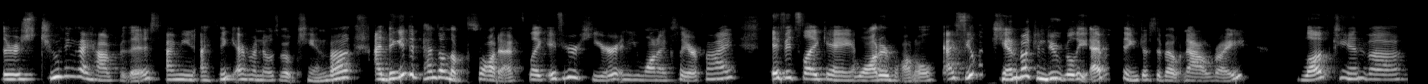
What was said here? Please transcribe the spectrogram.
there's two things i have for this. I mean i think everyone knows about canva. I think it depends on the product. Like if you're here and you want to clarify if it's like a water bottle i feel like canva can do really everything just about now right? Love canva.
